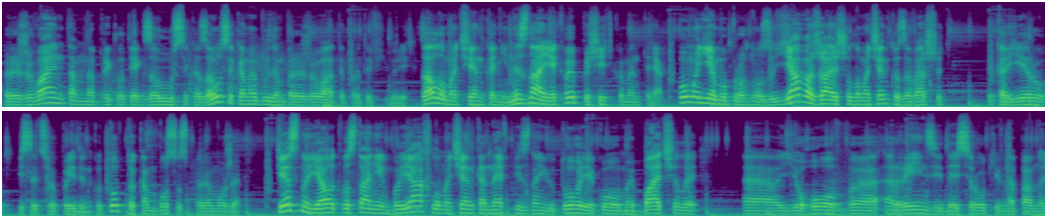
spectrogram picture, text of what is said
переживань, там, наприклад, як за Усика. За Усика ми будемо переживати проти Фюрі. За Ломаченка ні. Не знаю, як ви, пишіть в коментарях. По моєму прогнозу, я вважаю, що Ломаченко завершить кар'єру після цього поєдинку. Тобто Камбосус переможе. Чесно, я от в останніх боях Ломаченка не впізнаю того, якого ми бачили е, його в ринзі десь років, напевно,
